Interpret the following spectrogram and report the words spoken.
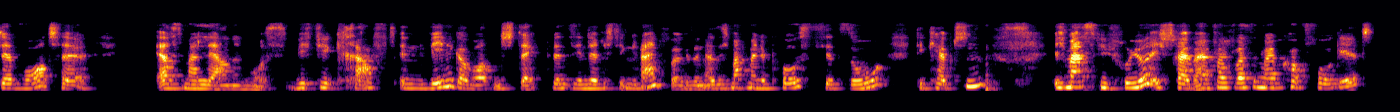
der Worte erstmal lernen muss, wie viel Kraft in weniger Worten steckt, wenn sie in der richtigen Reihenfolge sind. Also ich mache meine Posts jetzt so, die Caption. Ich mache es wie früher. Ich schreibe einfach, was in meinem Kopf vorgeht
